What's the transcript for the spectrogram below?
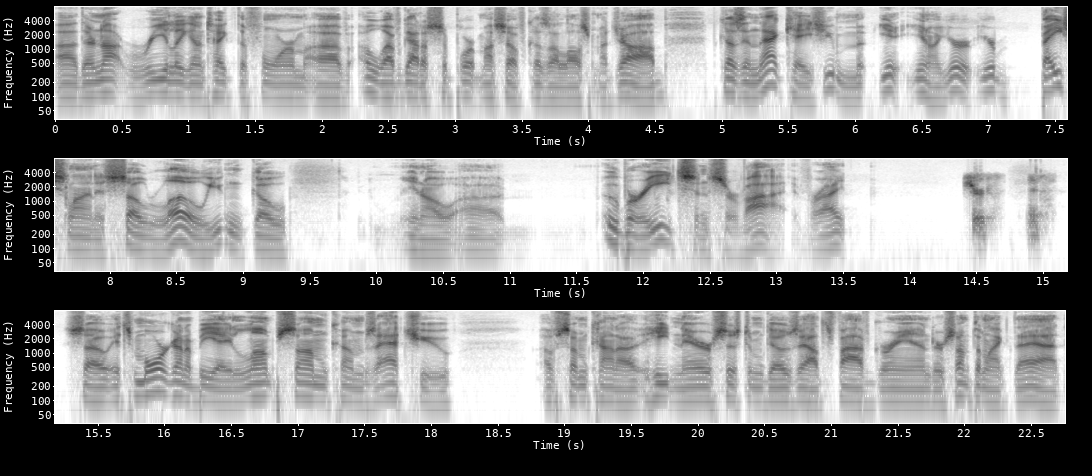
Uh, they're not really going to take the form of oh I've got to support myself because I lost my job because in that case you you, you know your your baseline is so low you can go you know uh, Uber Eats and survive right Sure. Yeah. so it's more going to be a lump sum comes at you of some kind of heat and air system goes out it's five grand or something like that.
